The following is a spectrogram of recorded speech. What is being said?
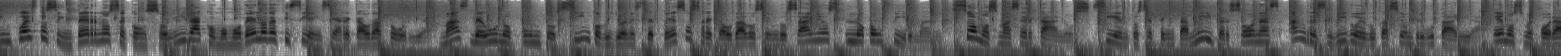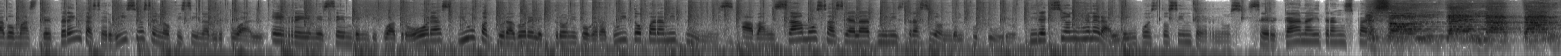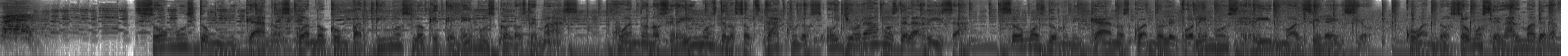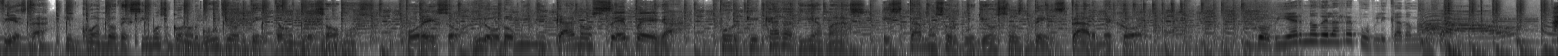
Impuestos Internos se consolida como modelo de eficiencia recaudatoria. Más de 1.5 billones de pesos recaudados en dos años lo confirman. Somos más cercanos. 170 mil personas han recibido educación tributaria. Hemos mejorado más de 30 servicios en la oficina virtual, RNC en 24 horas y un facturador electrónico gratuito para MIPIMES. Avanzamos hacia la administración del futuro. Dirección General de Impuestos Internos, cercana y transparente. De la tarde. Somos dominicanos cuando compartimos lo que tenemos con los demás, cuando nos reímos de los obstáculos o lloramos de la risa. Somos dominicanos cuando le ponemos ritmo al silencio, cuando somos el alma de la fiesta y cuando decimos con orgullo de dónde somos. Por eso, lo dominicano se pega, porque cada día más estamos orgullosos de estar mejor. Gobierno de la República Dominicana.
